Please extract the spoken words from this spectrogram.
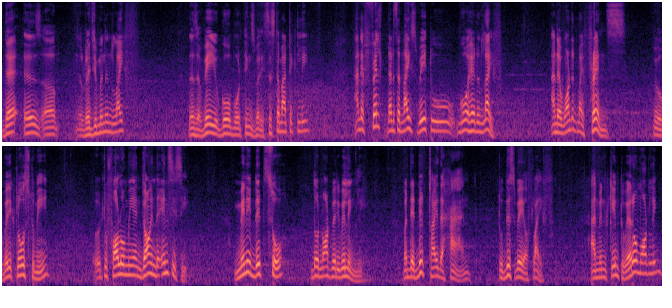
There is a regimen in life. There's a way you go about things very systematically. And I felt that is a nice way to go ahead in life. And I wanted my friends, who were very close to me, Uh, to follow me and join the NCC. Many did so, though not very willingly. But they did try the hand to this way of life. And when it came to aero modeling,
